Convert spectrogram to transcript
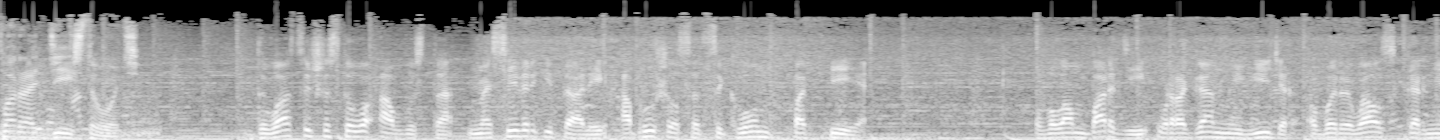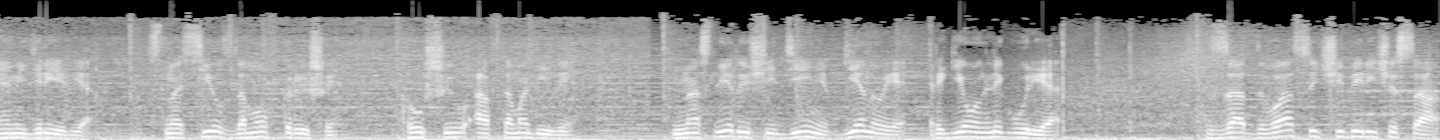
пора действовать. 26 августа на север Италии обрушился циклон Попея. В Ломбардии ураганный ветер вырывал с корнями деревья, сносил с домов крыши, крушил автомобили. На следующий день в Генуе, регион Лигурия, за 24 часа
